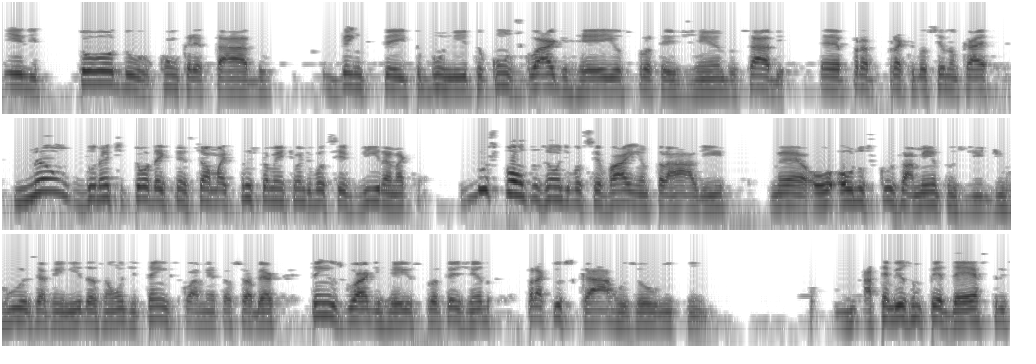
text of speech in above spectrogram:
ele todo concretado, bem feito, bonito, com os guardrails protegendo, sabe? É, para que você não caia. Não durante toda a extensão, mas principalmente onde você vira, na, nos pontos onde você vai entrar ali, né? Ou, ou nos cruzamentos de, de, ruas e avenidas onde tem escoamento a céu aberto, tem os guardrails protegendo para que os carros ou, enfim, até mesmo pedestres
